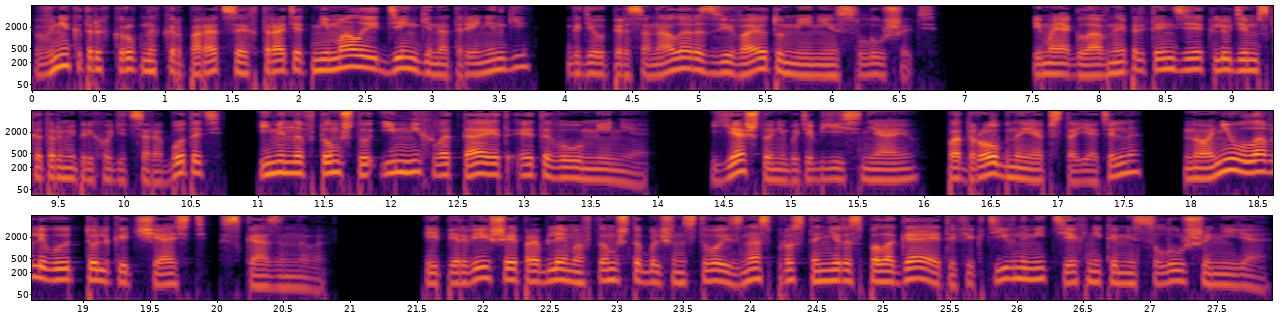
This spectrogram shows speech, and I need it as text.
В некоторых крупных корпорациях тратят немалые деньги на тренинги, где у персонала развивают умение слушать. И моя главная претензия к людям, с которыми приходится работать, именно в том, что им не хватает этого умения. Я что-нибудь объясняю, подробно и обстоятельно, но они улавливают только часть сказанного. И первейшая проблема в том, что большинство из нас просто не располагает эффективными техниками слушания,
